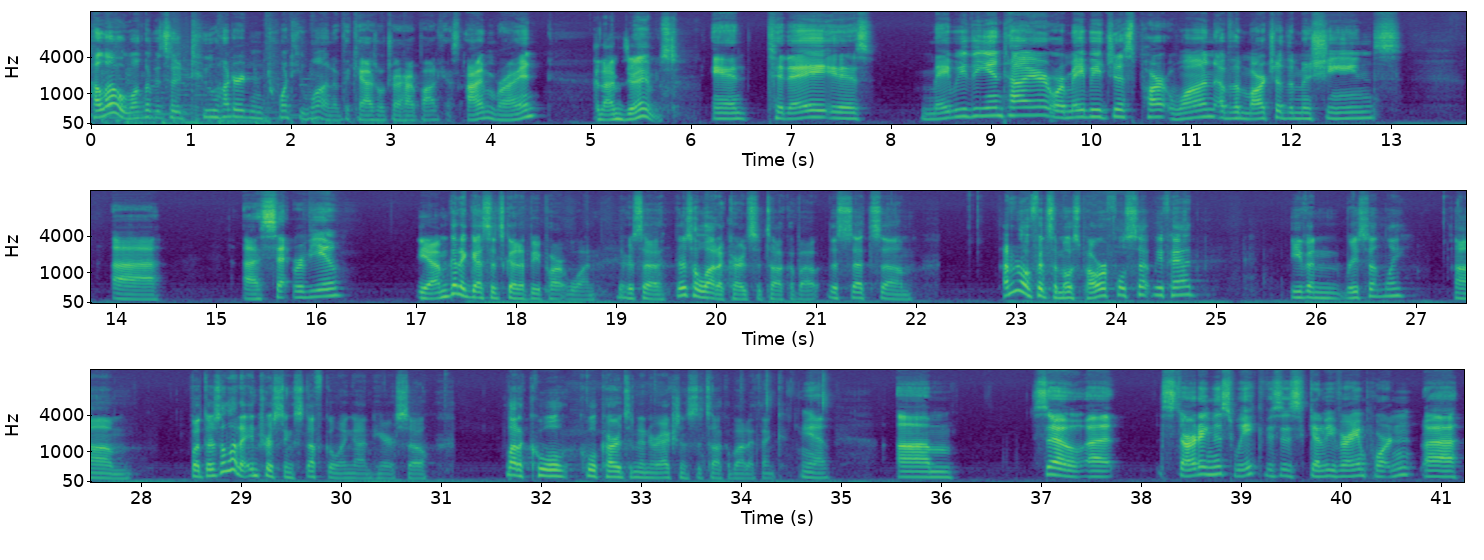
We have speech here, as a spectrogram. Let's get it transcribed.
Hello, welcome to episode 221 of the Casual Try Hard Podcast. I'm Brian, And I'm James. and today is maybe the entire or maybe just part one of the March of the Machines uh, uh, set review. Yeah, I'm gonna guess it's gonna be part one. There's a there's a lot of cards to talk about. This set's um I don't know if it's the most powerful set we've had, even recently. Um but there's a lot of interesting stuff going on here, so a lot of cool cool cards and interactions to talk about, I think. Yeah. Um, so, uh, starting this week, this is going to be very important. Uh,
